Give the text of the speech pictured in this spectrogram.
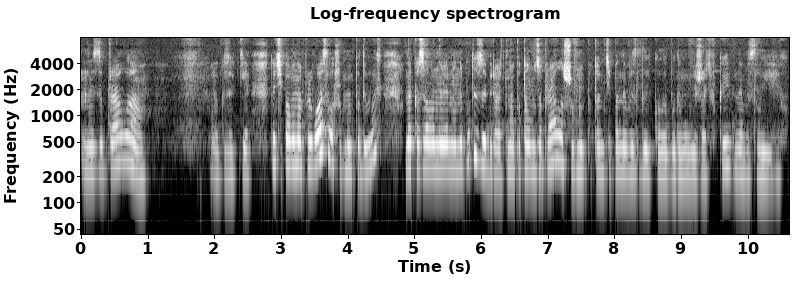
не забрала рюкзаки. Ну, типа, вона привозила, щоб ми подивились. Вона казала, мабуть, не буде забирати, але потім забрала, щоб ми потім, типа, не везли, коли будемо уїжджати в Київ, не везли їх.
